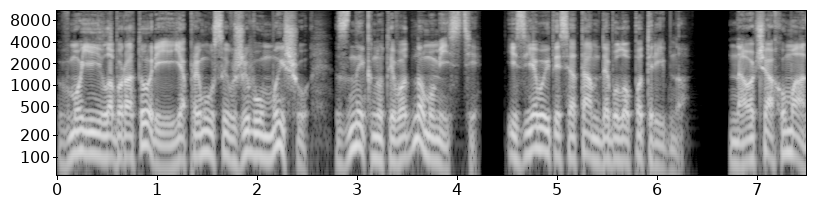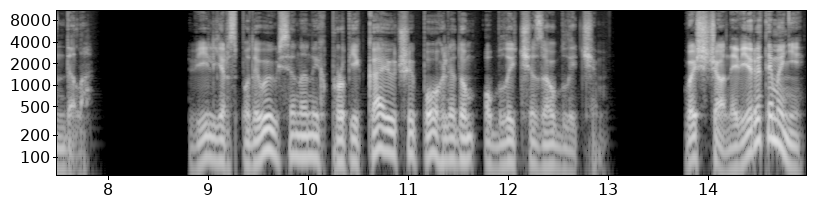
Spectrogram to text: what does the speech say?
В моїй лабораторії я примусив живу мишу зникнути в одному місці і з'явитися там, де було потрібно, на очах у мандела. Вільєрс подивився на них, пропікаючи поглядом обличчя за обличчям. Ви що, не вірите мені?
